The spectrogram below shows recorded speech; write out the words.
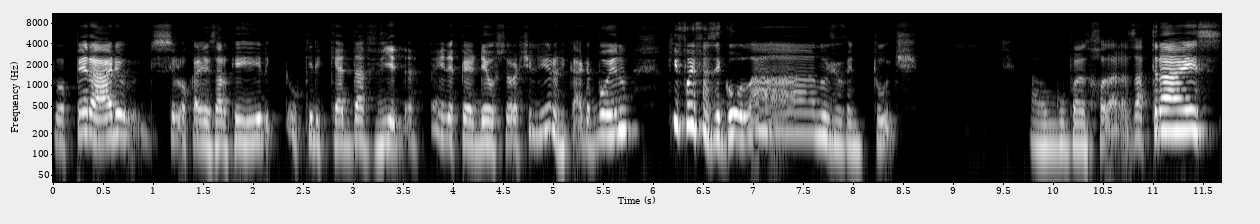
do operário de se localizar o que, ele, o que ele quer da vida. Ainda perdeu o seu artilheiro, Ricardo Bueno, que foi fazer gol lá no Juventude. Algumas rodadas atrás,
